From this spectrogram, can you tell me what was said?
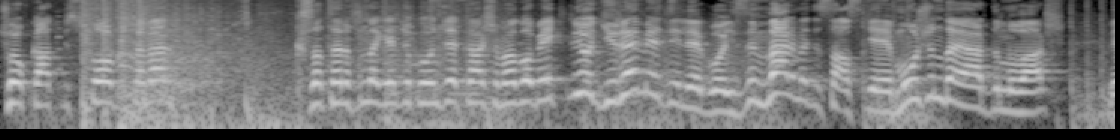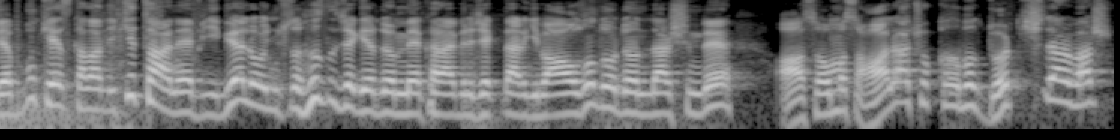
Çok rahat bir skor bu sefer. Kısa tarafında gelecek oyuncuya karşı Mago bekliyor. Giremedi Lego. izin vermedi Sasuke'ye. Moj'un da yardımı var. Ve bu kez kalan iki tane BBL oyuncusu hızlıca geri dönmeye karar verecekler gibi. Ağzına doğru döndüler şimdi. A savunması hala çok kalabalık. Dört kişiler var.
